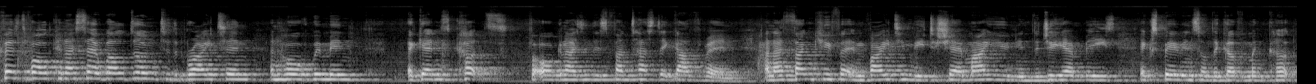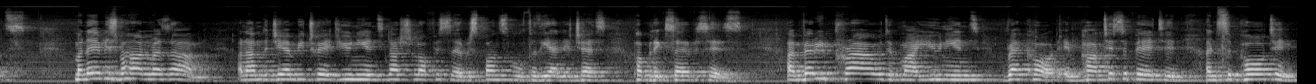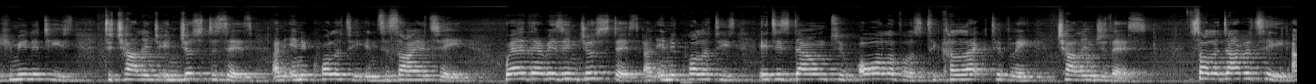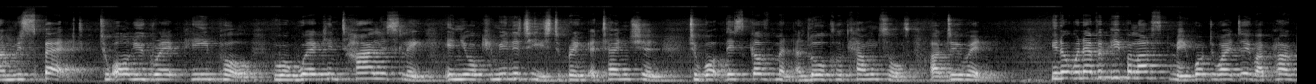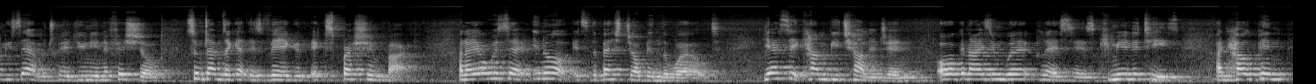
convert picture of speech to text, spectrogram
First of all, can I say well done to the Brighton and Hove Women Against Cuts for organising this fantastic gathering and I thank you for inviting me to share my union, the GMB's experience on the government cuts. My name is Rehana Azam and I'm the GMB Trade Union's National Officer responsible for the NHS Public Services. I'm very proud of my union's record in participating and supporting communities to challenge injustices and inequality in society. Where there is injustice and inequalities, it is down to all of us to collectively challenge this. Solidarity and respect to all you great people who are working tirelessly in your communities to bring attention to what this government and local councils are doing. You know, whenever people ask me, what do I do? I proudly say I'm a trade union official. Sometimes I get this vague expression back. And I always say, you know, it's the best job in the world. Yes, it can be challenging. Organising workplaces, communities, and helping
